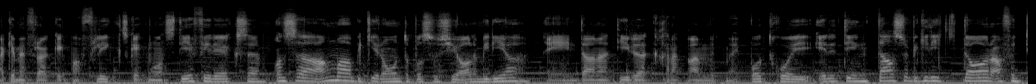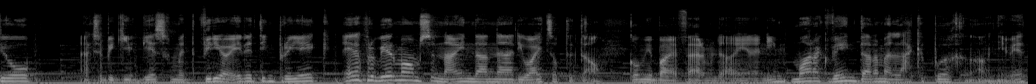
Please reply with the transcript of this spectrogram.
Ek en my vrou kyk maar flieks, kyk maar ons TV-reekse. Ons uh, hang maar 'n bietjie rond op ons sosiale media en dan natuurlik gaan ek aan met my potgooi editing. Dan so 'n bietjie die gitaar af en toe op. Ek's 'n bietjie besig met video editing projek en ek probeer maar om so nou en dan uh, die weights op te tel. Kom jy baie ver met daai ene nie, maar ek wens darm 'n lekker poging aan, jy weet.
